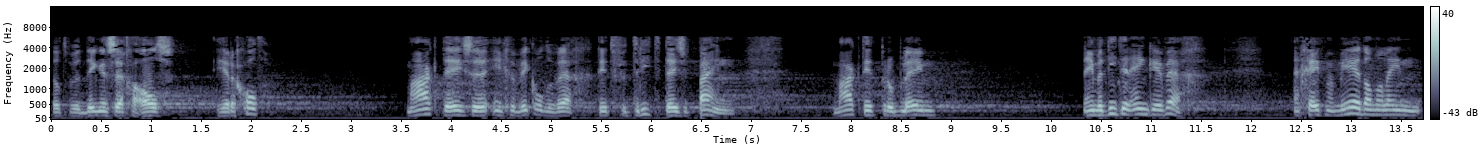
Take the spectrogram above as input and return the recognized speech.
Dat we dingen zeggen als, Heere God, maak deze ingewikkelde weg, dit verdriet, deze pijn. Maak dit probleem, neem het niet in één keer weg. En geef me meer dan alleen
